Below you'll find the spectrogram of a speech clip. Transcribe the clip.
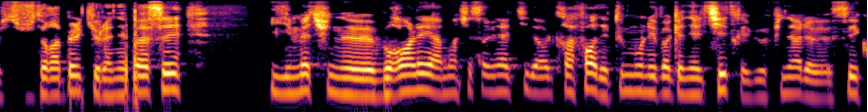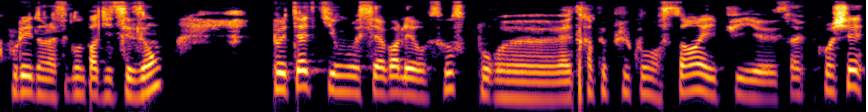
je, te rappelle que l'année passée, ils mettent une branlée à Manchester United à Old Trafford et tout le monde les voit gagner le titre et puis au final euh, s'écrouler dans la seconde partie de saison. Peut-être qu'ils vont aussi avoir les ressources pour être un peu plus constants et puis s'accrocher.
